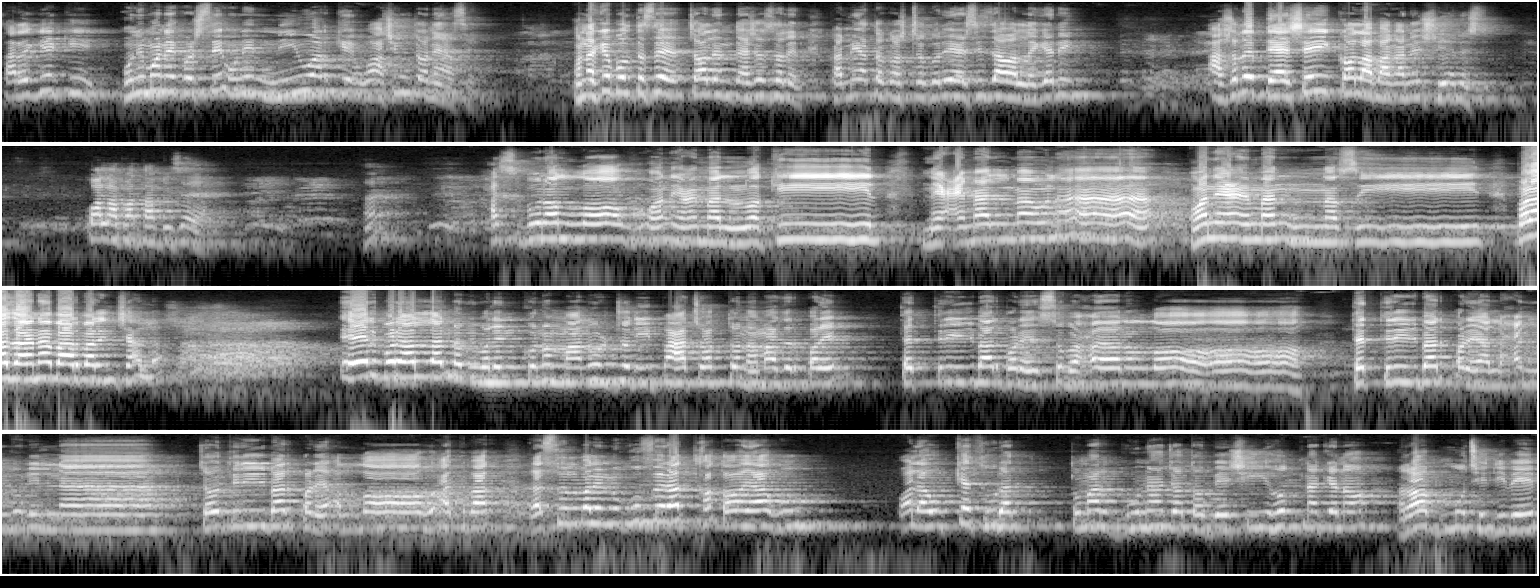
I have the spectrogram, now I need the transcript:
তারে গিয়ে কি? উনি মনে করছে উনি নিউ ইয়র্কে, ওয়াশিংটনে আছে। ওনাকে বলতেছে চলেন দেশে চলেন আমি এত কষ্ট করে এসি যাওয়ার লেগে নি আসলে দেশেই কলা বাগানে শুয়ে রয়েছে কলা পাতা বিছায়া হ্যাঁ حسبنا الله ونعم الوكيل نعم المولى ونعم النصير পড়া যায় না বারবার ইনশাআল্লাহ এরপরে আল্লাহ নবী বলেন কোন মানুষ যদি পাঁচ ওয়াক্ত নামাজের পরে তেত্রিশ বার পরে সুবহানাল্লাহ তেত্রিশ বার পরে আলহামদুলিল্লাহ। চৌত্রিশ বার পরে আল্লাহ আকবার। রাসূল বলেন, গুফরাত খাতায়াহু, ওয়ালাউ কাসুরাত। তোমার গুণা যত বেশি হোক না কেন, রব মুছে দিবে।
